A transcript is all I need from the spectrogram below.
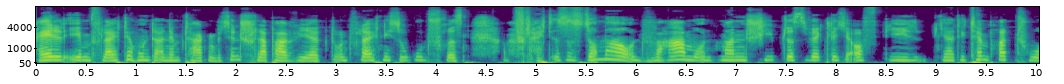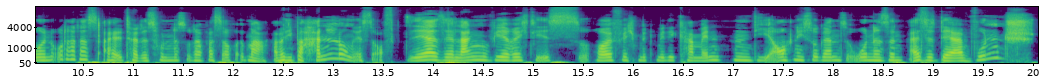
weil eben vielleicht der Hund an dem Tag ein bisschen schlapper wirkt und vielleicht nicht so gut frisst. Aber vielleicht ist es Sommer und warm und man schiebt es wirklich auf die, ja, die Temperaturen oder das Alter des Hundes oder was auch immer. Aber die Behandlung ist oft sehr, sehr langwierig. Die ist häufig mit Medikamenten, die auch nicht so ganz ohne sind. Also der Wunsch,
